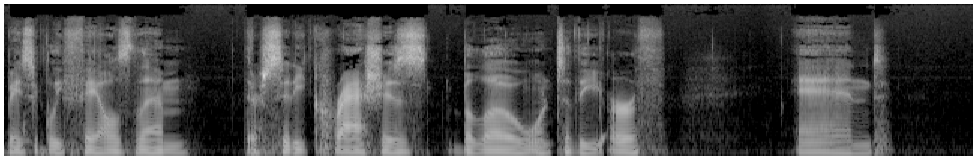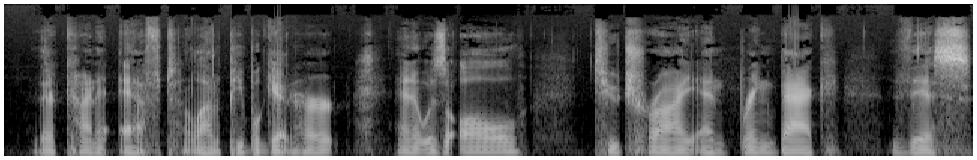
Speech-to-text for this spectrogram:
basically fails them their city crashes below onto the earth and they're kind of effed. A lot of people get hurt, and it was all to try and bring back this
